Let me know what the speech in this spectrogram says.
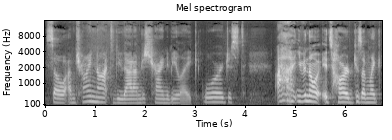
so i'm trying not to do that i'm just trying to be like lord just ah, even though it's hard because I'm like,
